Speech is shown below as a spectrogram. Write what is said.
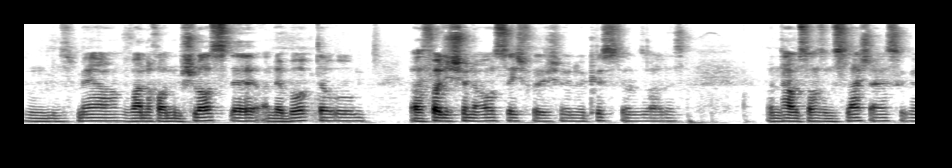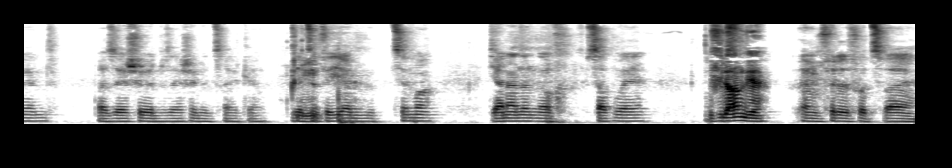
ins Meer. Wir waren noch an dem Schloss, äh, an der Burg da oben. War voll die schöne Aussicht, voll die schöne Küste und so alles. Und haben uns noch so ein Slush-Eis gegönnt. War sehr schön, sehr schöne Zeit gehabt. Jetzt sind wir hier im Zimmer. Die anderen sind noch Subway. Wie viel haben wir? Ähm, Viertel vor zwei.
